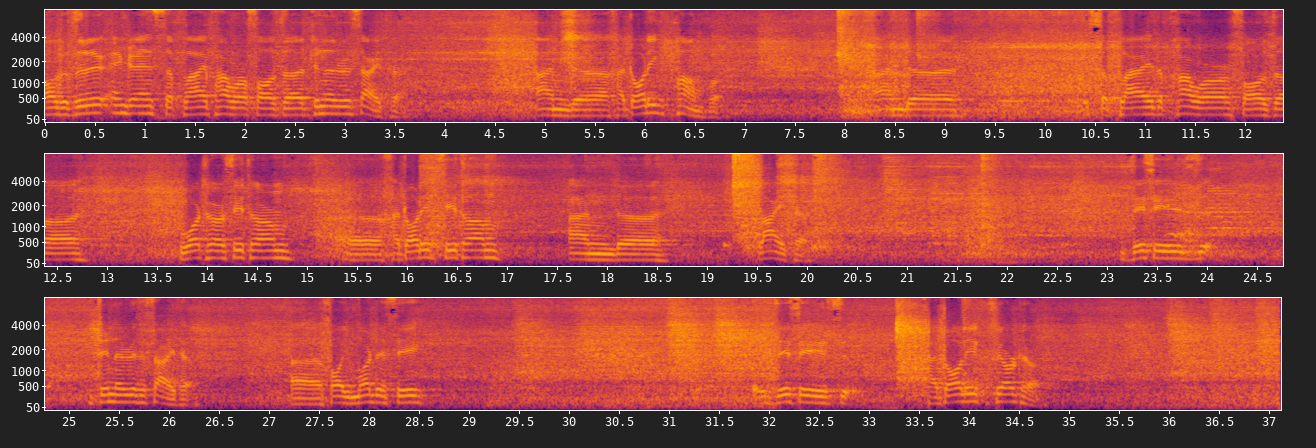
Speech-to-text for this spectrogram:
Auxiliary engine supply power for the generator site and uh, hydraulic pump and uh, supply the power for the water system, uh, hydraulic system and uh, light. This is generator site uh, for emergency. This is hydraulic filter.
